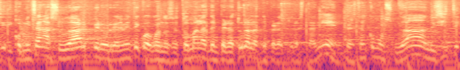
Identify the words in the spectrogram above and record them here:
y comienzan a sudar, pero realmente cu- cuando se toman la temperatura, la temperatura está bien, pero están como sudando este,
